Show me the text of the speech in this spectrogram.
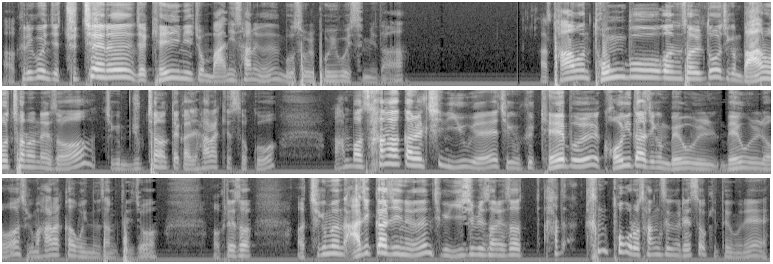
아, 그리고 이제 주체는 이제 개인이 좀 많이 사는 모습을 보이고 있습니다. 아, 다음은 동부건설도 지금 15,000원에서 지금 6,000원대까지 하락했었고 한번 상한가를 친 이후에 지금 그 갭을 거의 다 지금 메울, 메울려 지금 하락하고 있는 상태죠. 어, 그래서 어, 지금은 아직까지는 지금 21선에서 큰 폭으로 상승을 했었기 때문에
